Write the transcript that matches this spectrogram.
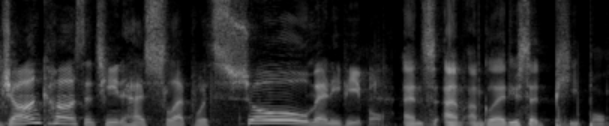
John Constantine has slept with so many people and I'm, I'm glad you said people.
